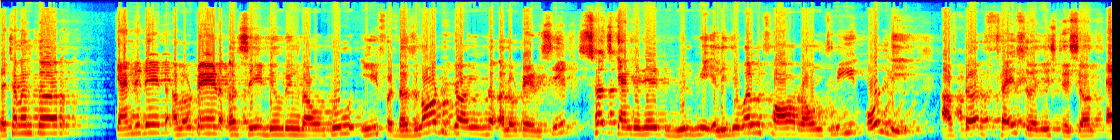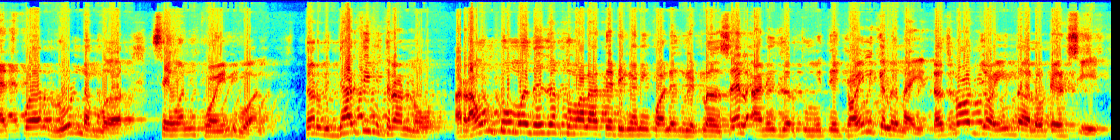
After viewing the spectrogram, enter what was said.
त्याच्यानंतर candidate allotted a seat during round 2 if does not join the allotted seat such candidate will be eligible for round 3 only after fresh registration as per rule number 7.1 तर विद्यार्थी मित्रांनो राऊंड टू मध्ये जर तुम्हाला त्या ठिकाणी कॉलेज भेटलं असेल आणि जर तुम्ही ते जॉईन केलं नाही does not join the allotted seat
